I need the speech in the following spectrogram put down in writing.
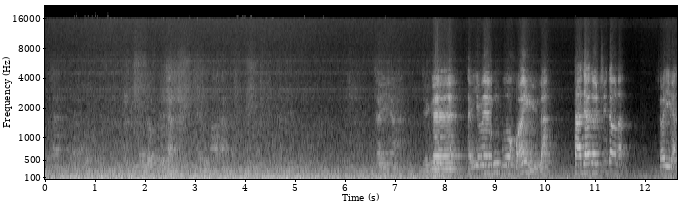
菩萨，说说菩萨还是麻烦。所以啊，这个他因为名波寰宇了，大家都知道了，所以啊，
